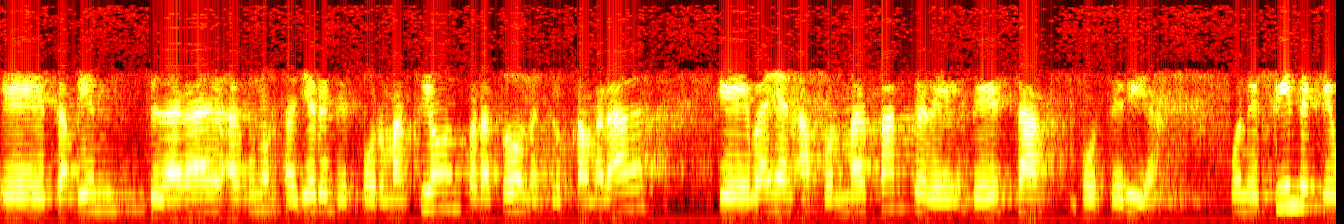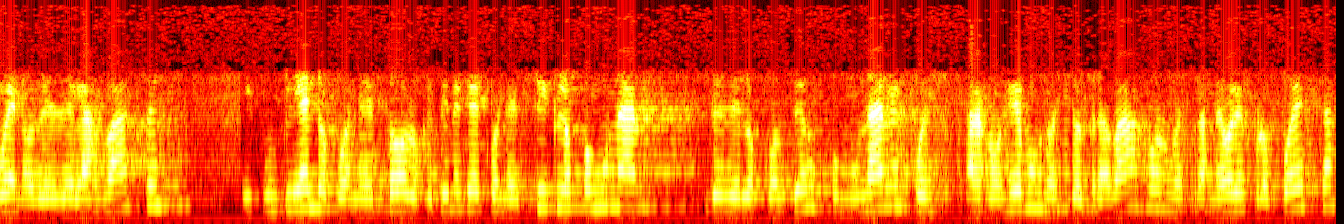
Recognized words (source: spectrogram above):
Eh, también se dará algunos talleres de formación para todos nuestros camaradas que vayan a formar parte de, de esta vocería, con el fin de que, bueno, desde las bases y cumpliendo con todo lo que tiene que ver con el ciclo comunal, desde los consejos comunales, pues arrojemos nuestro trabajo, nuestras mejores propuestas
